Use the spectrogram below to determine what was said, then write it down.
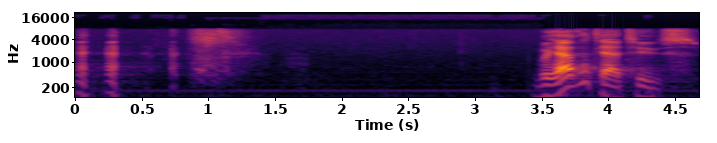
we have the tattoos,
